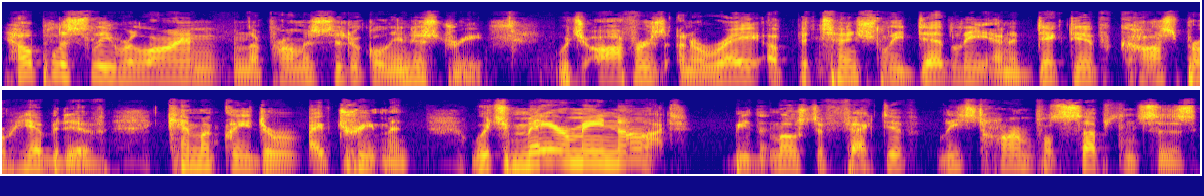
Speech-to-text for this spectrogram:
helplessly relying on the pharmaceutical industry, which offers an array of potentially deadly and addictive, cost prohibitive, chemically derived treatment, which may or may not be the most effective, least harmful substances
